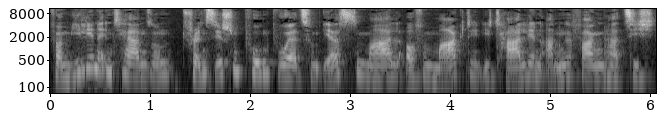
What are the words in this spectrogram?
familienintern so ein Transition-Punkt, wo er zum ersten Mal auf dem Markt in Italien angefangen hat, sich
